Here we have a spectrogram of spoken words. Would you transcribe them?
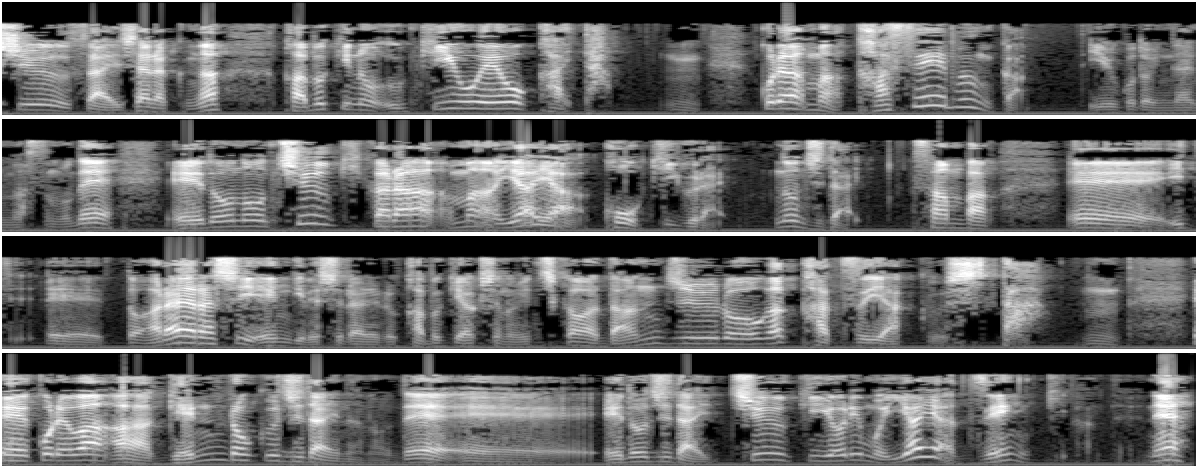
州祭写楽が歌舞伎の浮世絵を描いた。うん、これは、まあ、火星文化っていうことになりますので、江戸の中期から、まあ、やや後期ぐらいの時代。3番、えー、えー、っと、荒々しい演技で知られる歌舞伎役者の市川團十郎が活躍した。うん。えー、これは、あ元禄時代なので、えー、江戸時代中期よりもやや前期なんだよね。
